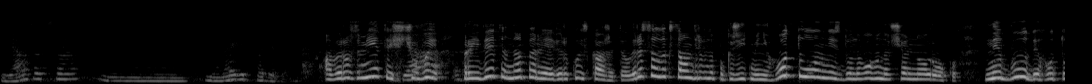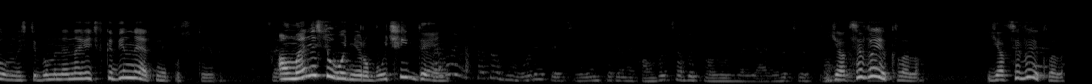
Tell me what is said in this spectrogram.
Я за це не відповідаю. А ви розумієте, що Я- ви прийдете на перевірку і скажете, Лариса Олександрівна, покажіть мені готовність до нового навчального року. Не буде готовності, бо мене навіть в кабінет не пустили. Це, А у мене сьогодні робочий це, день. ви, це ви обговорюєте із своїм керівником. Ви це виклали у заяві. Ви це Я це виклала. Я це виклала.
